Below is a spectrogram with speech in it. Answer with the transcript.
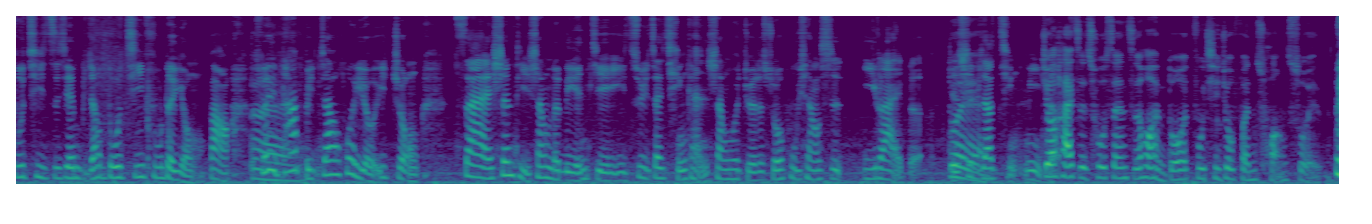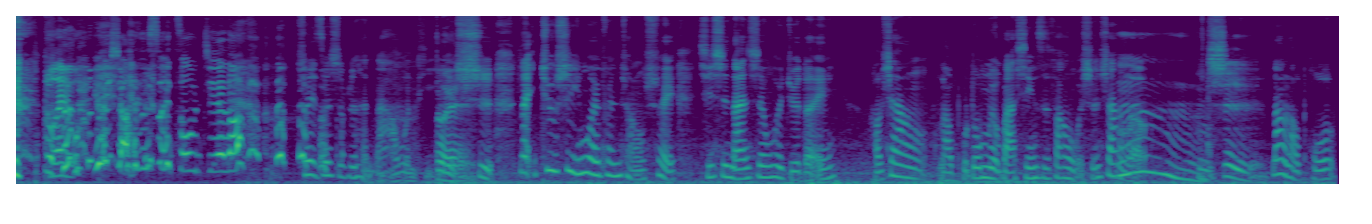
夫妻之间比较多肌肤的拥抱，所以他比较会有一种在身体上的连接，以至于在情感上会觉得说互相是依赖的，也是比较紧密。就孩子出生之后，很多夫妻就分床睡了，对，因为小孩子睡中间了，所以这是不是很大的问题？也是，那就是因为分床睡，其实男生会觉得，哎。好像老婆都没有把心思放在我身上了。嗯，是。那老婆。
